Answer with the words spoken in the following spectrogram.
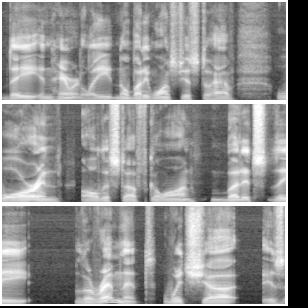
they inherently nobody wants just to have war and all this stuff go on, but it's the the remnant, which uh, is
